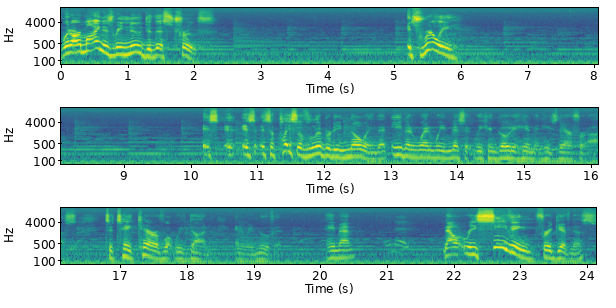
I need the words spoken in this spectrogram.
when our mind is renewed to this truth, it's really it's, it's, it's a place of liberty knowing that even when we miss it, we can go to Him and He's there for us to take care of what we've done and remove it. Amen? Amen. Now, receiving forgiveness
